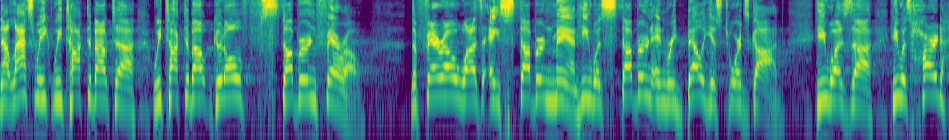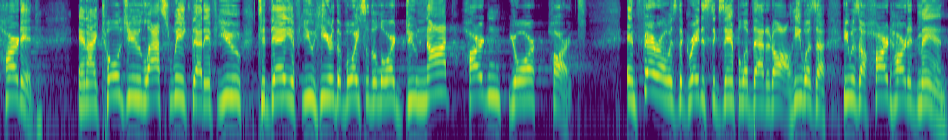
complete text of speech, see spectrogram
Now, last week we talked about, uh, we talked about good old stubborn Pharaoh. The Pharaoh was a stubborn man. He was stubborn and rebellious towards God. He was, uh, he was hard hearted. And I told you last week that if you, today, if you hear the voice of the Lord, do not harden your heart. And Pharaoh is the greatest example of that at all. He was a, he was a hard hearted man.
